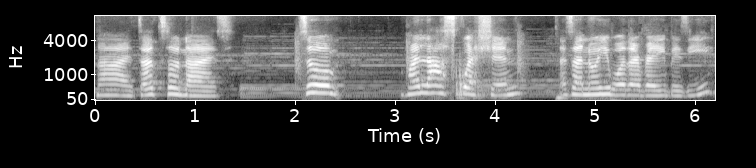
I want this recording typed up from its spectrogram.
Nice, that's so nice. So, my last question as I know you both are very busy,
